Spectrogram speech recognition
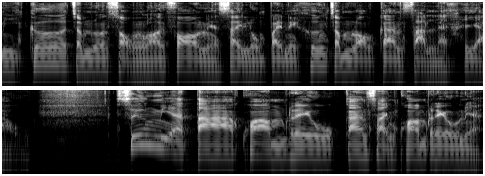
มีเกอร์จำนวน 200 ฟองเนี่ยใส่ลงไปในเครื่องจำลองการสั่นและเขย่า ซึ่งมีอัตราความเร็วการสั่นความเร็วเนี่ย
